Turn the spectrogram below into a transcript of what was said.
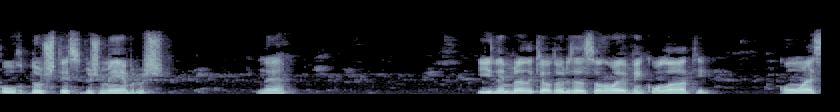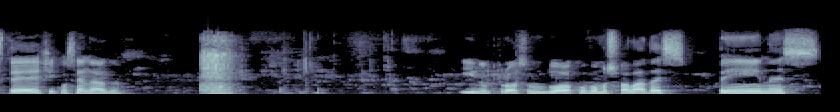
por dois terços dos membros, né? E lembrando que a autorização não é vinculante com o STF e com o Senado. E no próximo bloco vamos falar das penas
